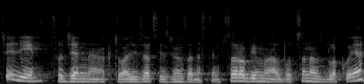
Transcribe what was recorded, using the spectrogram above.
czyli codzienne aktualizacje związane z tym, co robimy albo co nas blokuje,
